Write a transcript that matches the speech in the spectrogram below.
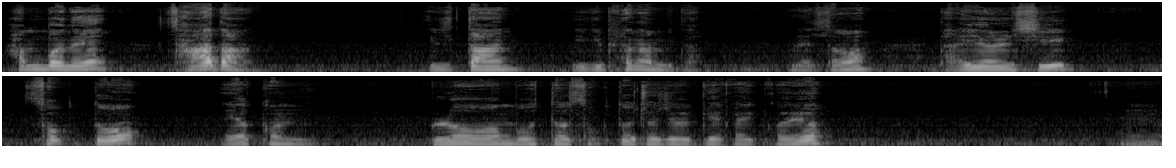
한 번에 4단 일단 이게 편합니다. 그래서 다이얼식 속도 에어컨 블로어 모터 속도 조절기가 있고요. 음,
